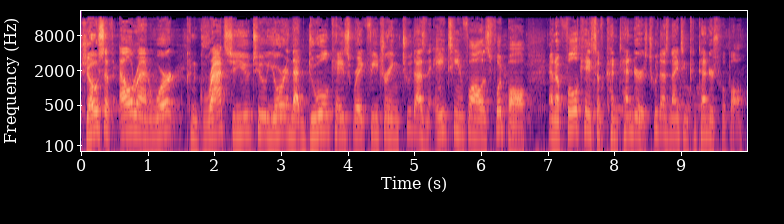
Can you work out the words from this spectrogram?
Joseph Elran Wirt. Congrats to you two. You're in that dual case break featuring 2018 Flawless Football and a full case of Contenders, 2019 Contenders Football.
